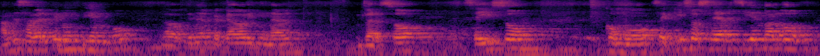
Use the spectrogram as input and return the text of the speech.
han de saber que en un tiempo la doctrina del pecado original versó, se hizo como se quiso hacer siendo algo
